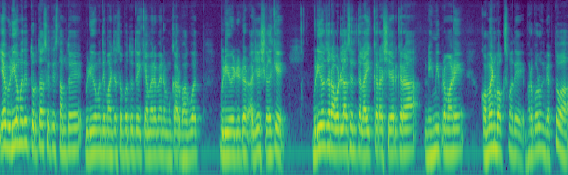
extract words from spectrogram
या व्हिडिओमध्ये तुर्तास इथेच थांबतोय. व्हिडिओमध्ये माझ्यासोबत होते cameraman Omkar Bhagwat video editor Ajay Shelke. व्हिडिओ जर आवडला असेल तर लाईक करा शेअर करा. नेहमीप्रमाणे कॉमेंट बॉक्समध्ये भरभरून व्यक्त व्हा.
